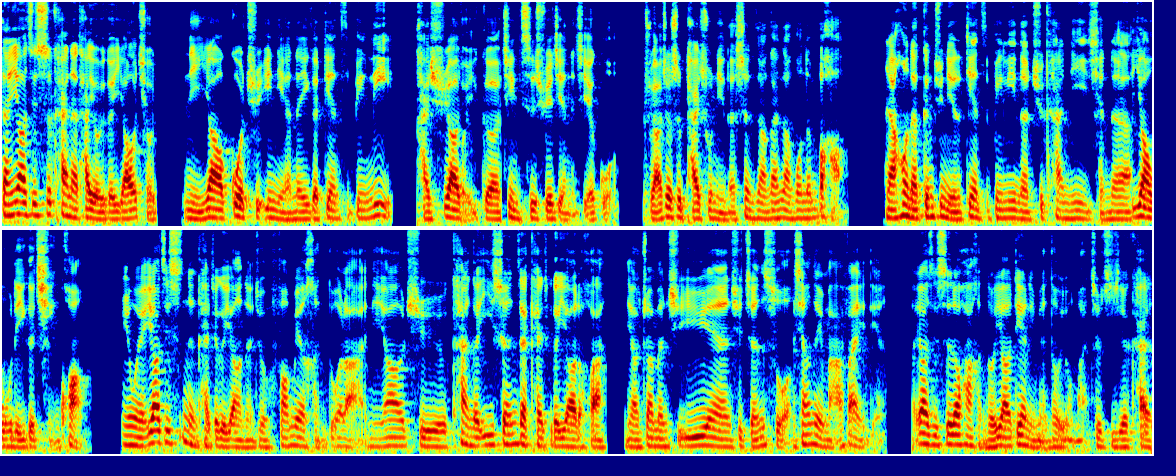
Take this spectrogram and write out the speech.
但药剂师开呢，它有一个要求，你要过去一年的一个电子病历，还需要有一个近期血检的结果，主要就是排除你的肾脏、肝脏功能不好。然后呢，根据你的电子病历呢，去看你以前的药物的一个情况。因为药剂师能开这个药呢，就方便很多了。你要去看个医生再开这个药的话，你要专门去医院、去诊所，相对麻烦一点。药剂师的话，很多药店里面都有嘛，就直接开。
